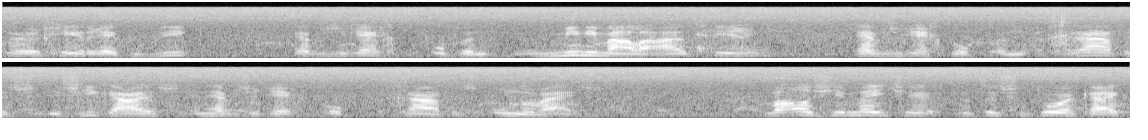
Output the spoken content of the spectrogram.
geregeerde republiek hebben ze recht op een minimale uitkering, hebben ze recht op een gratis ziekenhuis en hebben ze recht op gratis onderwijs. Maar als je een beetje ertussendoor kijkt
